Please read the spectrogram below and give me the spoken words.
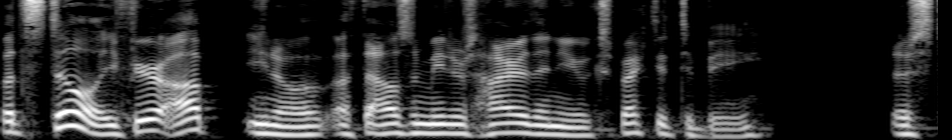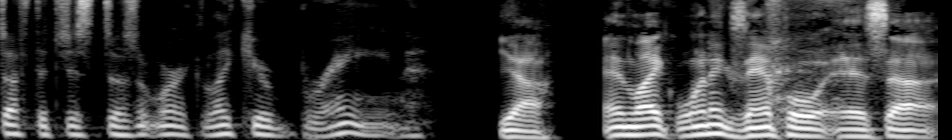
but still, if you're up, you know, a thousand meters higher than you expect it to be, there's stuff that just doesn't work, like your brain. Yeah. And like one example is uh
